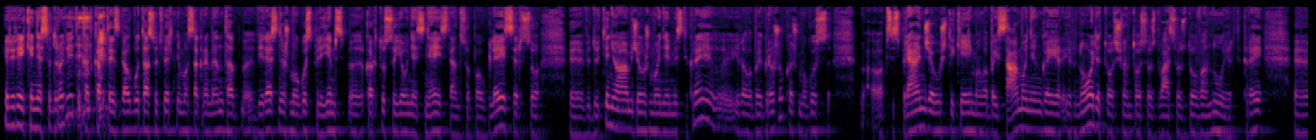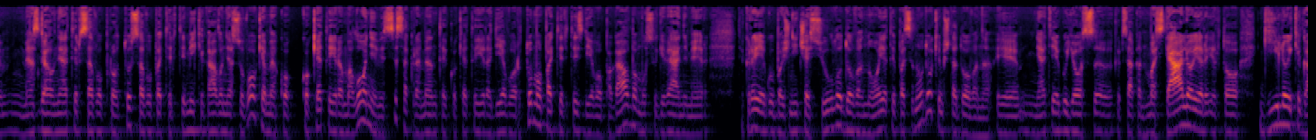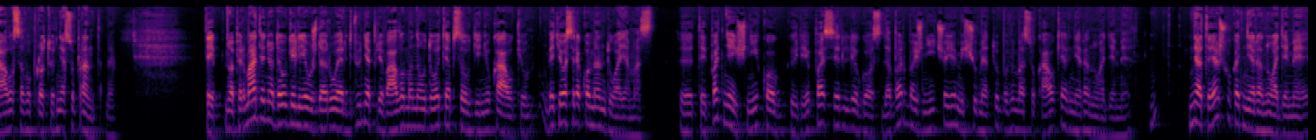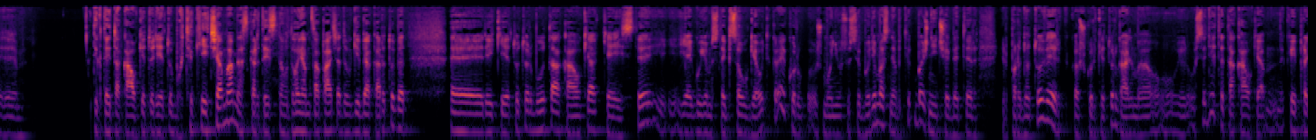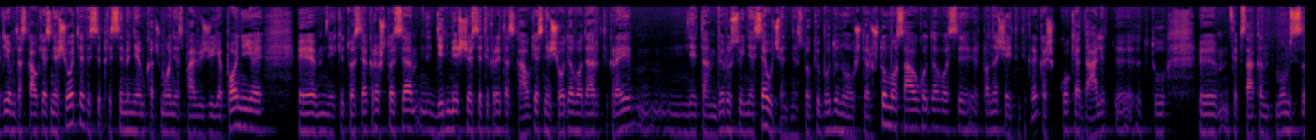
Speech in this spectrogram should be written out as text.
Ir reikia nesidrovėti, kad kartais galbūt tą sutvirtinimo sakramentą vyresnis žmogus priims e, kartu su jaunesniais, ten su paaugliais ir su e, vidutinio amžiaus žmonėmis. Tikrai yra labai gražu, kad žmogus apsisprendžia už tikėjimą labai sąmoningai ir, ir nori tos šventosios dvasios dovanų. Ir tikrai e, mes gal net ir savo protu, savo patirtimi iki galo nesuvokiame, kokia tai yra malonė, visi sakramentai, kokia tai yra Dievo artumo patirtis, Dievo pagalba mūsų gyvenime gyvenime. Ir tikrai, jeigu bažnyčia siūlo, dovanoja, tai pasinaudokim šitą dovaną. Ir net jeigu jos, kaip sakant, mastelio ir, ir to gylio iki galo savo protų ir nesuprantame. Taip, nuo pirmadienio daugelį uždarų erdvių neprivaloma naudoti apsauginių kaukių, bet jos rekomenduojamas. E, taip pat neišnyko gripas ir lygos. Dabar bažnyčioje mišių metu buvimas su kaukė ar nėra nuodėmė? Ne, tai aišku, kad nėra nuodėmė. Tik tai ta kaukė turėtų būti keičiama, mes kartais naudojam tą pačią daugybę kartų, bet e, reikėtų turbūt tą kaukę keisti, jeigu jums taip saugiau, tikrai, kur žmonių susibūrimas, ne tik bažnyčioje, bet ir, ir parduotuvė, ir kažkur kitur galima ir užsidėti tą kaukę. Kai pradėjom tas kaukės nešioti, visi prisiminėm, kad žmonės, pavyzdžiui, Japonijoje E, kituose kraštuose, didmieščiuose tikrai tas kaukės nešiodavo dar tikrai nei tam virusui nesiaučiant, nes tokiu būdu nuo užterštumo saugodavosi ir panašiai. Tai tikrai kažkokią dalį e, tų, e, taip sakant, mums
